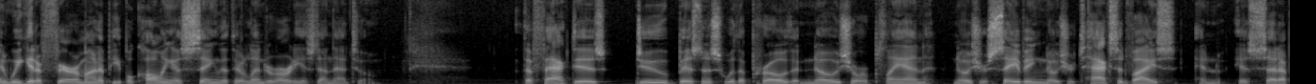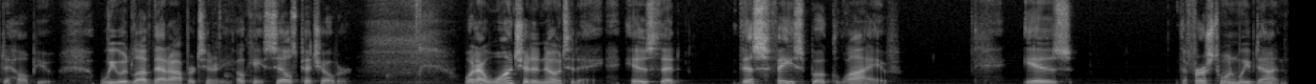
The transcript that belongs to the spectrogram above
And we get a fair amount of people calling us saying that their lender already has done that to them. The fact is, do business with a pro that knows your plan, knows your saving, knows your tax advice, and is set up to help you. We would love that opportunity. Okay, sales pitch over. What I want you to know today is that this Facebook Live is the first one we've done.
